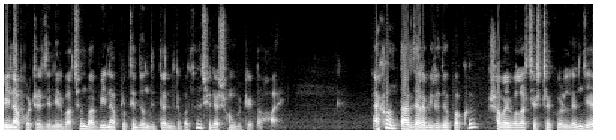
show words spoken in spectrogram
বিনা ভোটের যে নির্বাচন বা বিনা প্রতিদ্বন্দ্বিতার নির্বাচন, সেটা সংগঠিত হয়। এখন তার যারা বিরোধী পক্ষ সবাই বলার চেষ্টা করলেন যে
